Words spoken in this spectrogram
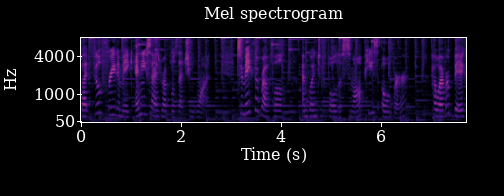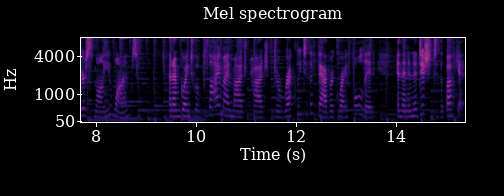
but feel free to make any size ruffles that you want. To make the ruffle, I'm going to fold a small piece over, however big or small you want, and I'm going to apply my Mod Podge directly to the fabric where I folded and then in addition to the bucket.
